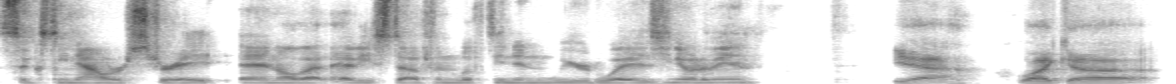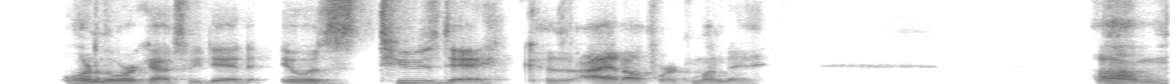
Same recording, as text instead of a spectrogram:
16 hours straight and all that heavy stuff and lifting in weird ways. You know what I mean? Yeah. Like uh one of the workouts we did, it was Tuesday because I had off work Monday. Um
